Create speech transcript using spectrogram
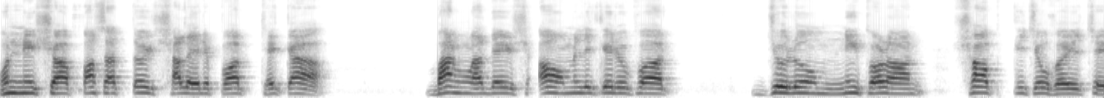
উনিশশো পঁচাত্তর সালের পর থেকে বাংলাদেশ আওয়ামী লীগের উপর জুলুম, নিপীড়ন সব কিছু হয়েছে।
